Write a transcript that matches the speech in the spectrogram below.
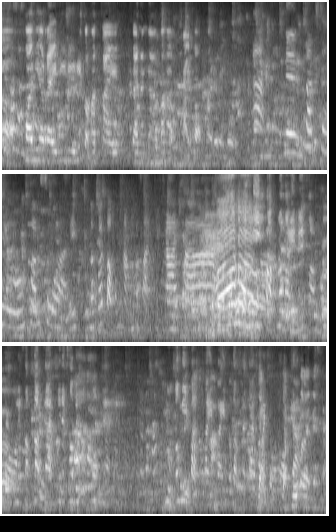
อพลอยมีอะไรดีๆที่จะมัดใจแฟนนางงามบ้างครับขายของหน่อยได้ไหมลูกอะหนึ่งความสูงความสวย แล้วก็ตอบคำถามเป็นภาษาอังกฤษได้ค่ะเออมีปรับอะไรไหมครับน้องพลอยสำหรับการที่จะเข้าไปสู่กองใหญ่หนูต้องมีปรับอะไรไหมสำหรับการอเข้ายาไปกสู่กออยางกใหญ่รู้อะไรไหมคะ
